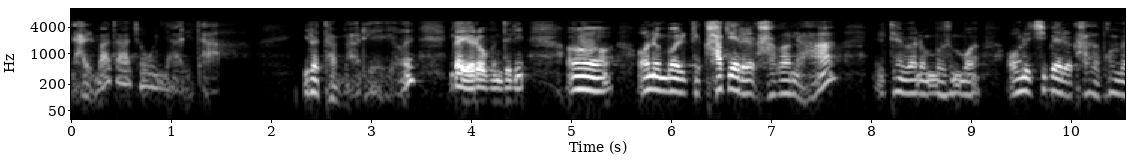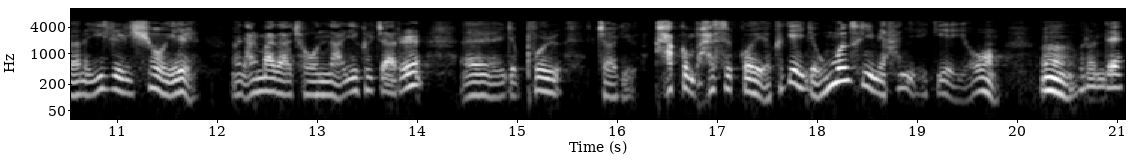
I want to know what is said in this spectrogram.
날마다 좋은 날이다. 이렇단 말이에요. 그러니까 여러분들이 어, 어느 뭐 이렇게 가게를 가거나 이를테면은 무슨 뭐 어느 집에를 가서 보면은 일일 휴일 어, 날마다 좋은 날 이 글자를 에, 이제 볼 저기 가끔 봤을 거예요. 그게 이제 운문 스님이 한 얘기예요. 어, 그런데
